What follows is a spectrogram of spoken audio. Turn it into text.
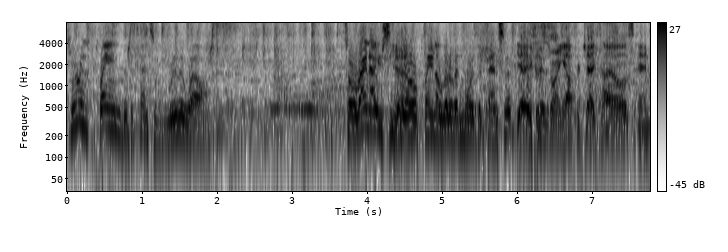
Hero's playing the defensive really well. So right now you see Yeah. Hero playing a little bit more defensive. yeah, he's just throwing out projectiles and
